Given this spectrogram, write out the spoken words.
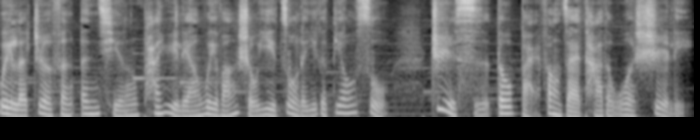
为了这份恩情，潘玉良为王守义做了一个雕塑。至死都摆放在他的卧室里。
